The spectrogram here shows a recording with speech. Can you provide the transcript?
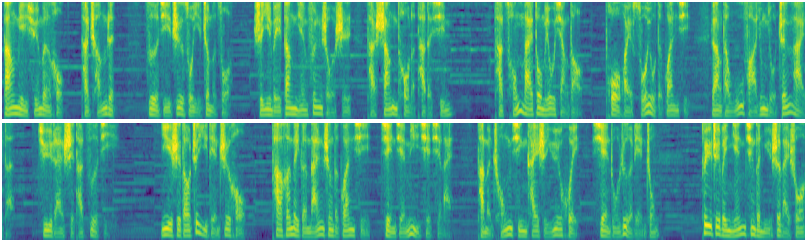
当面询问后，他承认自己之所以这么做。是因为当年分手时，他伤透了他的心，他从来都没有想到，破坏所有的关系，让他无法拥有真爱的，居然是他自己。意识到这一点之后，他和那个男生的关系渐渐密切起来，他们重新开始约会，陷入热恋中。对这位年轻的女士来说，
